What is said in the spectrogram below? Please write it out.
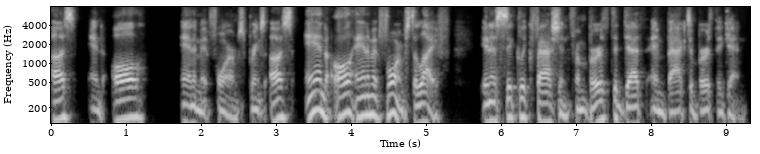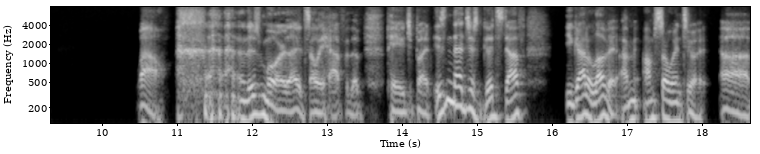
us and all animate forms, brings us and all animate forms to life in a cyclic fashion from birth to death and back to birth again. Wow. There's more. It's only half of the page, but isn't that just good stuff? You got to love it. I'm I'm so into it. Uh,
